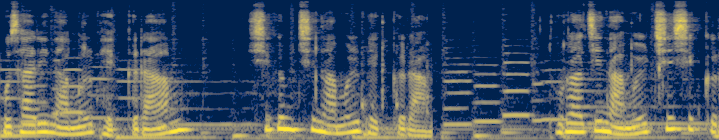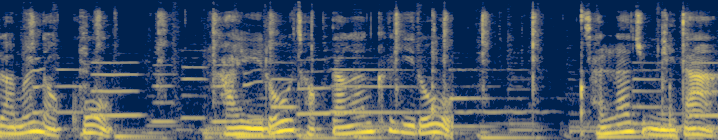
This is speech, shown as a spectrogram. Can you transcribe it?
고사리 나물 100g, 시금치 나물 100g, 도라지 나물 70g을 넣고 가위로 적당한 크기로 잘라줍니다.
